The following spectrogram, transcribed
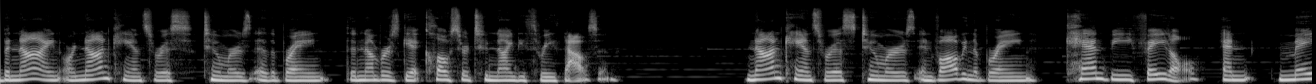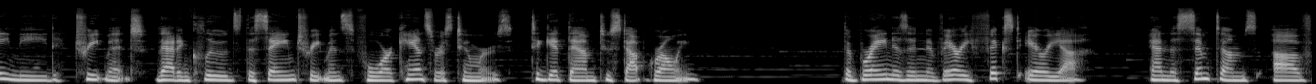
benign or non cancerous tumors of the brain, the numbers get closer to 93,000. Non cancerous tumors involving the brain can be fatal and may need treatment that includes the same treatments for cancerous tumors to get them to stop growing. The brain is in a very fixed area, and the symptoms of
